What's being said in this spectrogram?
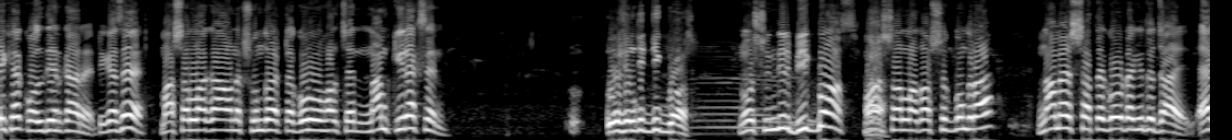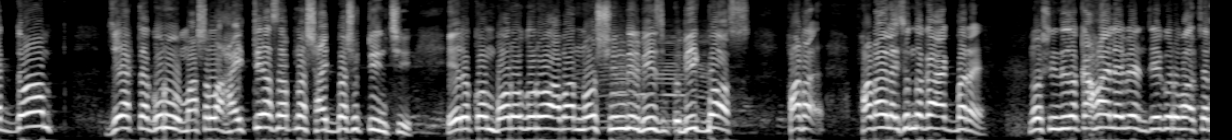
দেখে কল দিয়ে কারে ঠিক আছে? মাশাল্লাহ কা অনেক সুন্দর একটা গরু ফালছেন নাম কি রাখছেন? নসন্দির দিক বস নরসিংদীর বিগ বস মাশাল্লাহ দর্শক বন্ধুরা নামের সাথে গরুটা কিন্তু যায়। একদম যে একটা গরু মাশাল্লাহ হাইটে আছে আপনার ষাট বাষট্টি ইঞ্চি। এরকম বড় গরু আবার নরসিংদীর বিগ বস ফাটা ফাটাই লাইছেন তো একবারে। নরসিংদী তো কাহাই লাইবেন? যে গরু পালছেন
